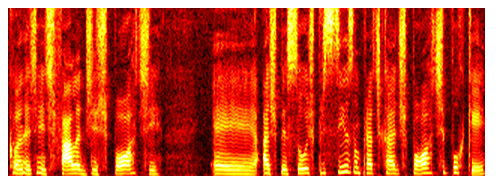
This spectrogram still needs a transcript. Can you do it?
quando a gente fala de esporte, é, as pessoas precisam praticar esporte porque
